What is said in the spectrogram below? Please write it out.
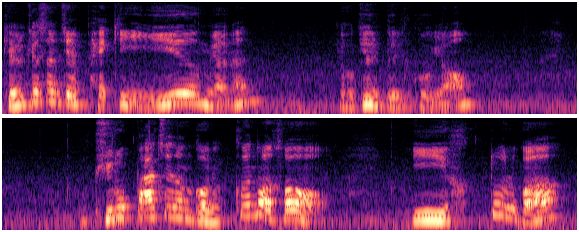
계속해서 이제 백이 이으면은 여길 밀고요. 귀로 빠지는 거는 끊어서 이 흑돌과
